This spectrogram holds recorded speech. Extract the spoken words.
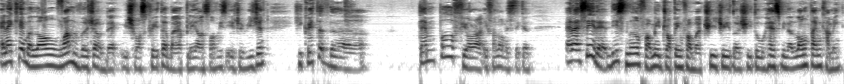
And then came along one version of that which was created by a player on Southeast Asia region. He created the Temple Fiora, if I'm not mistaken. And I say that this nerf from it dropping from a 3-3 to a 3-2 has been a long time coming.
